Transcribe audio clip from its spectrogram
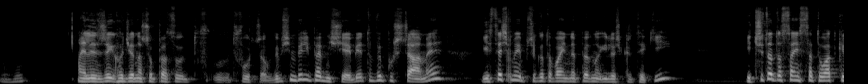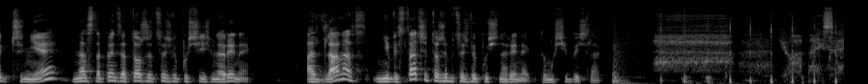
Mhm. Ale jeżeli chodzi o naszą pracę tw- twórczą, gdybyśmy byli pewni siebie, to wypuszczamy, jesteśmy przygotowani na pewną ilość krytyki i czy to dostanie statuatkę, czy nie, nas napędza to, że coś wypuściliśmy na rynek. A dla nas nie wystarczy to, żeby coś wypuścić na rynek. To musi być tak. You amazing.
